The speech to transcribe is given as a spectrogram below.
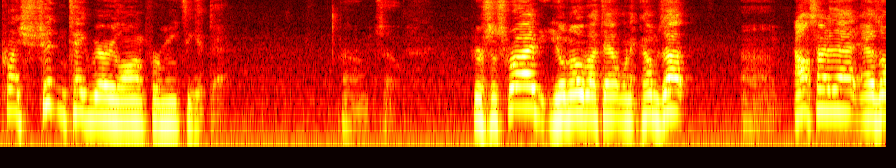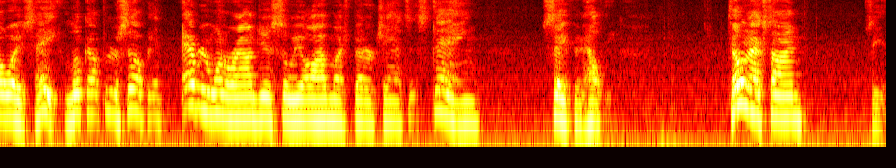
probably shouldn't take very long for me to get that. Um, so if you're subscribed, you'll know about that when it comes up. Outside of that, as always, hey, look out for yourself and everyone around you so we all have much better chance at staying safe and healthy. Till next time, see ya.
